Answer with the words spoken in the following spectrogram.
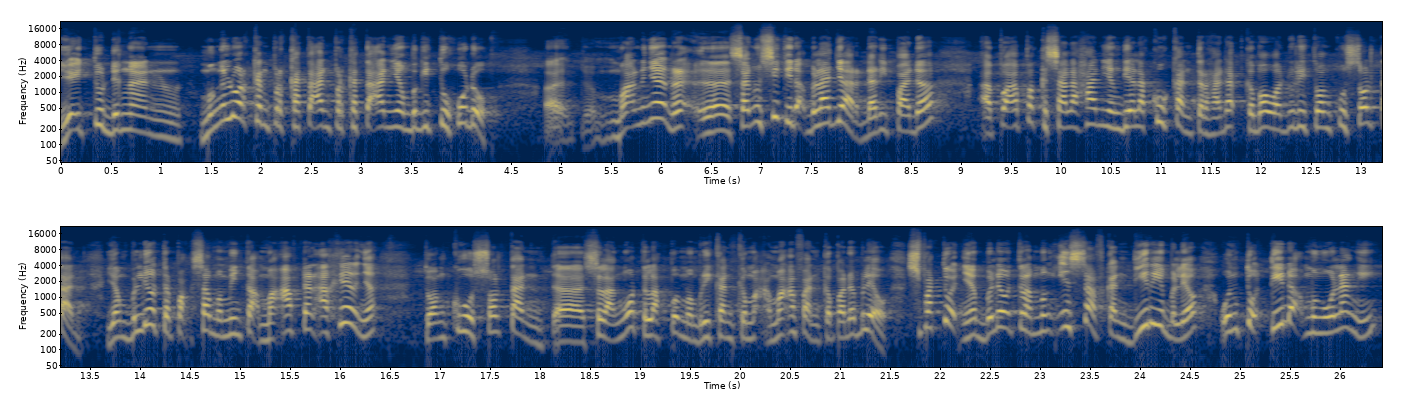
iaitu dengan mengeluarkan perkataan-perkataan yang begitu hodoh. Uh, maknanya uh, Sanusi tidak belajar daripada apa-apa kesalahan yang dia lakukan terhadap ke bawah duli Tuanku Sultan yang beliau terpaksa meminta maaf dan akhirnya Tuanku Sultan uh, Selangor telah pun memberikan kemaafan kepada beliau. Sepatutnya beliau telah menginsafkan diri beliau untuk tidak mengulangi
